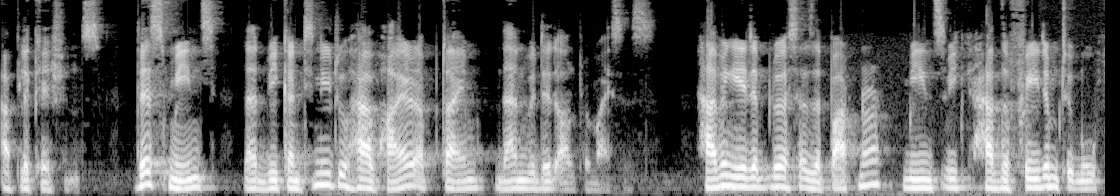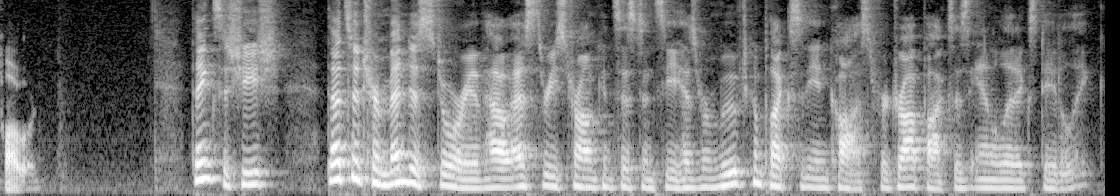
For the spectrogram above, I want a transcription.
applications. This means that we continue to have higher uptime than we did on premises. Having AWS as a partner means we have the freedom to move forward. Thanks, Ashish. That's a tremendous story of how S3 Strong Consistency has removed complexity and cost for Dropbox's analytics data lake.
